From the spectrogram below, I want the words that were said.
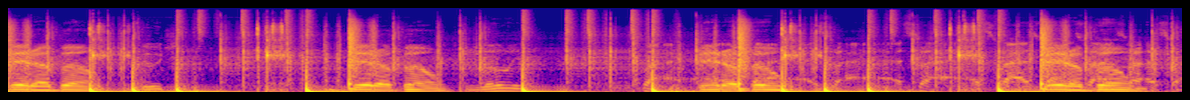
Bida boom. Gucci. Bida boom. Louis. Bida boom. Bida boom.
